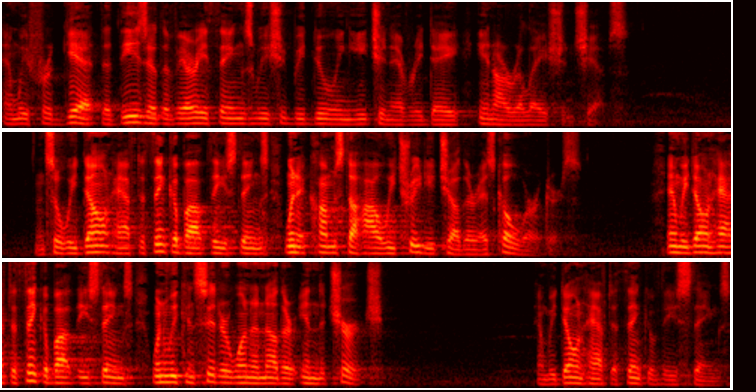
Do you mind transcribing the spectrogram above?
and we forget that these are the very things we should be doing each and every day in our relationships. And so we don't have to think about these things when it comes to how we treat each other as coworkers. And we don't have to think about these things when we consider one another in the church. And we don't have to think of these things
